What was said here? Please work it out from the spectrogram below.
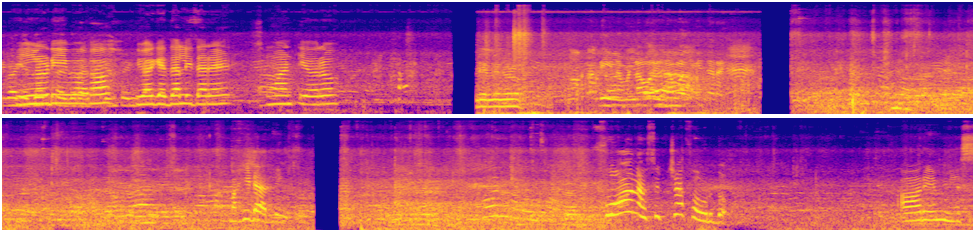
ಇವಾಗ ಇಲ್ಲಿ ನೋಡಿ ಇವಾಗ ಇವಾಗ ಎದಲ್ಲಿದ್ದಾರೆ ಸುಮಾಂಟಿ ಅವರು. Mahi darling phone switch off ಅವ್ರದ್ದು ಆರ್ ಎಂ ಎಸ್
